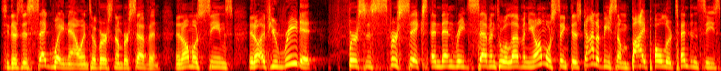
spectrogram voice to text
See, there's this segue now into verse number seven. It almost seems, it, if you read it, verses verse 6 and then read 7 through 11 you almost think there's got to be some bipolar tendencies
